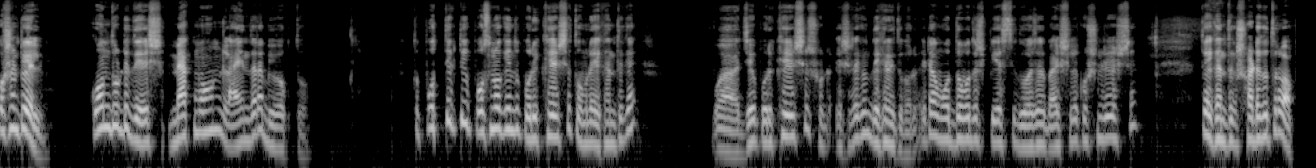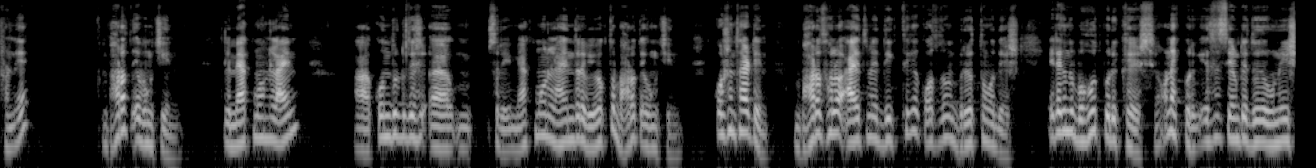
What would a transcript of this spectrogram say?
question twelve কোন দুটি দেশ ম্যাকমোহন লাইন দ্বারা বিভক্ত? তো প্রত্যেকটি প্রশ্ন কিন্তু পরীক্ষায় এসে তোমরা এখান থেকে যে পরীক্ষায় এসে সেটা- কিন্তু দেখে নিতে পারো। এটা মধ্যপ্রদেশ পিএসসি দু হাজার বাইশ সালে কোশ্চেনটি এসছে। তো এখান থেকে সঠিক উত্তর অপশন এ ভারত এবং চীন। তাহলে ম্যাকমোহন লাইন কোন দুটি দেশ সরি ম্যাকমোহন লাইন দ্বারা বিভক্ত ভারত এবং চীন? কোশ্চেন থার্টিন ভারত হলো আয়তনের দিক থেকে কততম বৃহত্তম দেশ? এটা কিন্তু বহুত পরীক্ষায় এসছে, অনেক পরীক্ষা এসএসসি এমটি দু হাজার উনিশ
